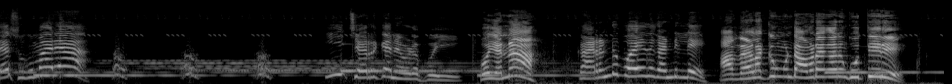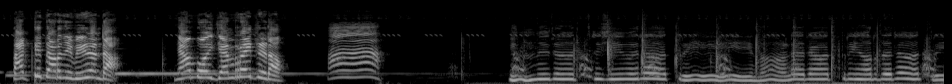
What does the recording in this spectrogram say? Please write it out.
ഡേ സുകുമാരാ. ഈ ചെറുക്കൻ എവിടെ പോയി? ഓ എന്നാ? കറണ്ട് പോയത് കണ്ടില്ലേ? ആ വിളക്കും കൊണ്ട് അവിടെ എങ്ങാനും കുത്തിയിര്. തട്ടി തടഞ്ഞ് വീഴണ്ട. ഞാൻ പോയി ജനറേറ്റർ ഇടാം. ആ ആ. ഇന്ന് രാത്രി ശിവരാത്രി നാളെ രാത്രി അർദ്ധരാത്രി.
